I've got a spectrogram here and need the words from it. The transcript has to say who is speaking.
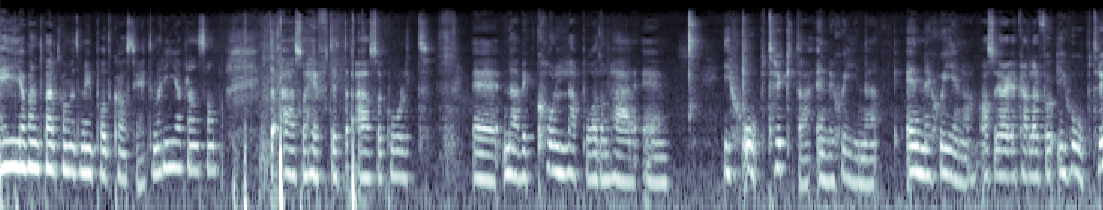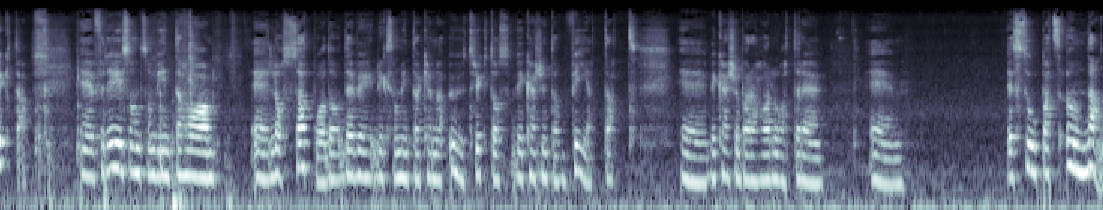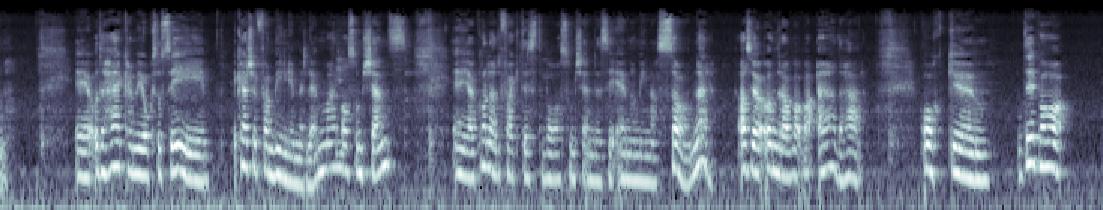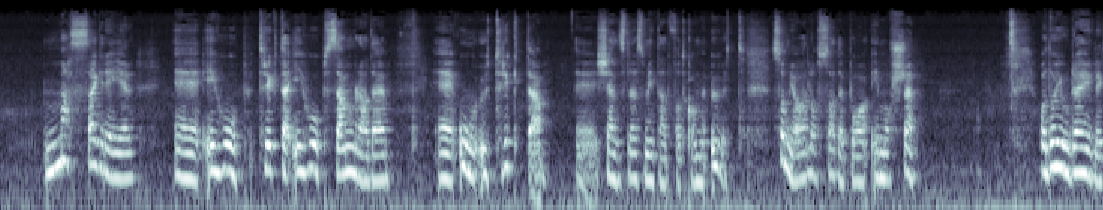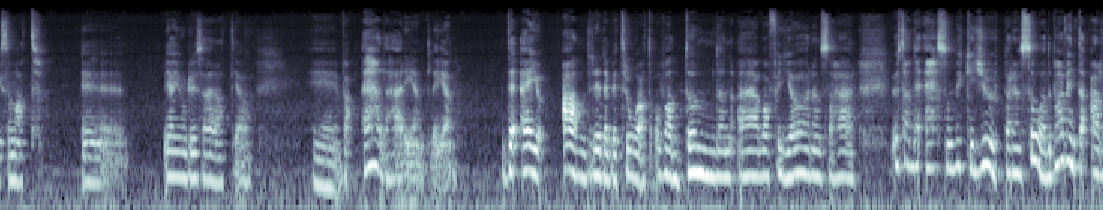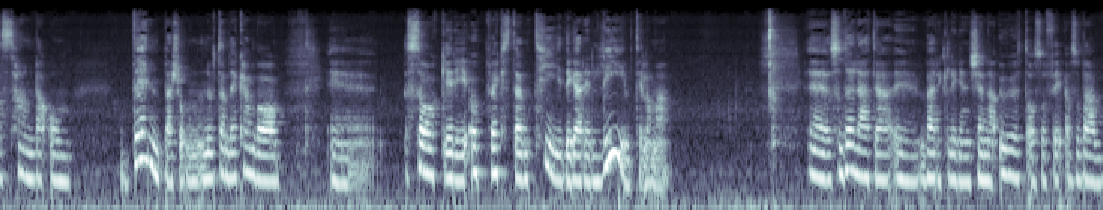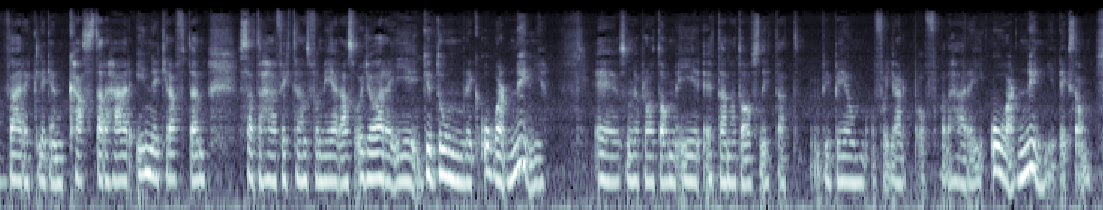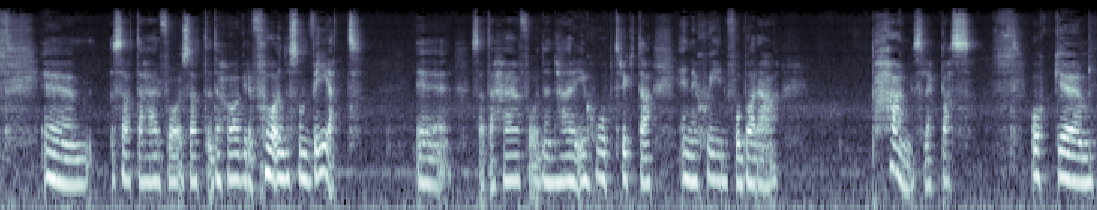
Speaker 1: Hej och varmt välkommen till min podcast. Jag heter Maria Fransson. Det är så häftigt, det är så coolt eh, när vi kollar på de här eh, ihoptryckta energierna. energierna. Alltså jag, jag kallar det för ihoptryckta. Eh, för det är ju sånt som vi inte har eh, lossat på, då, där vi liksom inte har kunnat uttrycka oss. Vi kanske inte har vetat. Eh, vi kanske bara har låtit det eh, sopats undan. Eh, och det här kan vi också se i kanske familjemedlemmar, vad som känns. Eh, jag kollade faktiskt vad som kändes i en av mina söner. Alltså jag undrar, vad, vad är det här? Och eh, det var massa grejer eh, ihoptryckta, ihopsamlade, eh, outtryckta eh, känslor som inte hade fått komma ut. Som jag lossade på i morse. Och då gjorde jag ju liksom att eh, jag gjorde ju så här att jag... Eh, vad är det här egentligen? Det är ju aldrig det vi tror att, och vad dum den är, varför gör den så här? Utan det är så mycket djupare än så. Det behöver inte alls handla om den personen, utan det kan vara eh, saker i uppväxten, tidigare liv till och med. Eh, så där lät jag eh, verkligen känna ut och så, fick, och så bara verkligen kasta det här in i kraften så att det här fick transformeras och göra i gudomlig ordning. Eh, som jag pratade om i ett annat avsnitt att vi ber om att få hjälp att få det här i ordning. Liksom. Ehm, så att det här får, så att det högre får, som vet eh, så att det här får, den här ihoptryckta energin får bara pang släppas. Och, ehm,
